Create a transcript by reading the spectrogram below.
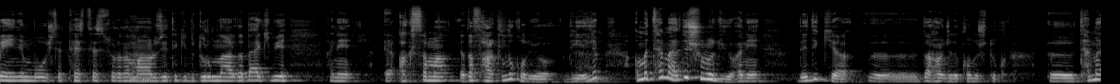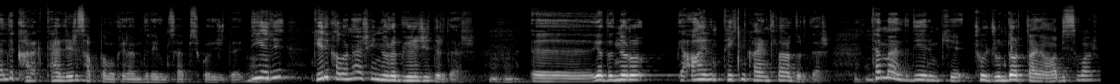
beynin bu işte testosterona maruziyeti gibi durumlarda belki bir hani e, aksama ya da farklılık oluyor diyelim. Ama temelde şunu diyor hani dedik ya e, daha önce de konuştuk. E, temelde karakterleri saptamak önemlidir evrimsel psikolojide. Diğeri geri kalan her şey nörobiyolojidir der. E, ya da nöro ya aynı teknik ayrıntılardır der. Temelde diyelim ki çocuğun dört tane abisi var,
